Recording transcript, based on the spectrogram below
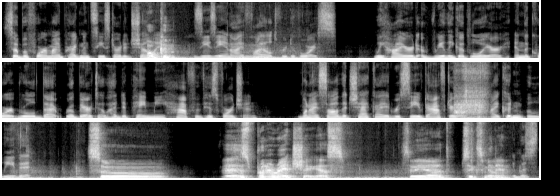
So before my pregnancy started showing, can- Zizi and I hmm. filed for divorce. We hired a really good lawyer, and the court ruled that Roberto had to pay me half of his fortune. When I saw the check I had received after, I couldn't believe it. so. It's pretty rich, I guess. So he had six million. It was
